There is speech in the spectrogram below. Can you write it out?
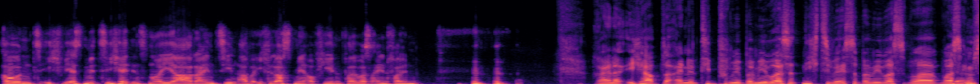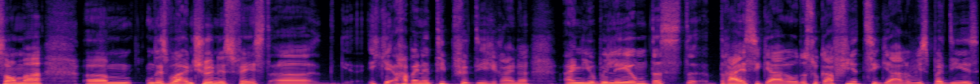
Und ich werde es mit Sicherheit ins neue Jahr reinziehen, aber ich lasse mir auf jeden Fall was einfallen. Rainer, ich habe da einen Tipp von mir. Bei mir war es halt nicht Silvester, bei mir war es ja. im Sommer ähm, und es war ein schönes Fest. Äh, ich habe einen Tipp für dich, Rainer. Ein Jubiläum, das 30 Jahre oder sogar 40 Jahre, wie es bei dir ist,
